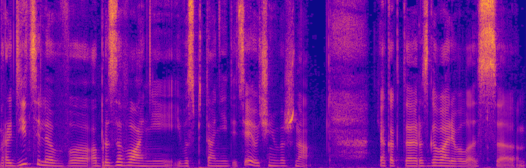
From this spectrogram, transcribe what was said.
родителя в образовании и воспитании детей очень важна. Я как-то разговаривала с э,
